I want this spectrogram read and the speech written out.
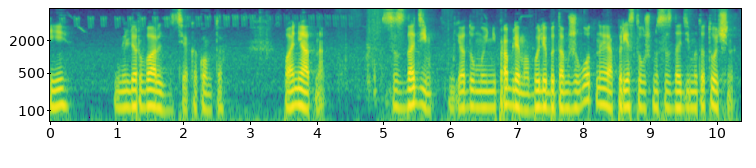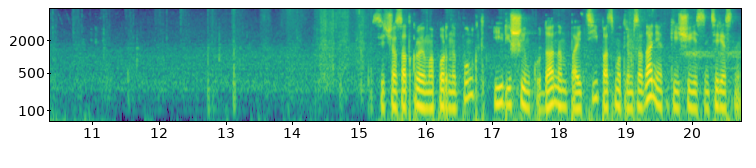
и Мюллервальде каком-то. Понятно. Создадим. Я думаю, не проблема. Были бы там животные, а пресс-то уж мы создадим, это точно. Сейчас откроем опорный пункт и решим, куда нам пойти. Посмотрим задания, какие еще есть интересные.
